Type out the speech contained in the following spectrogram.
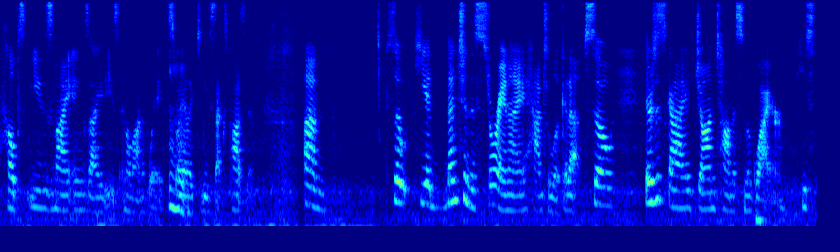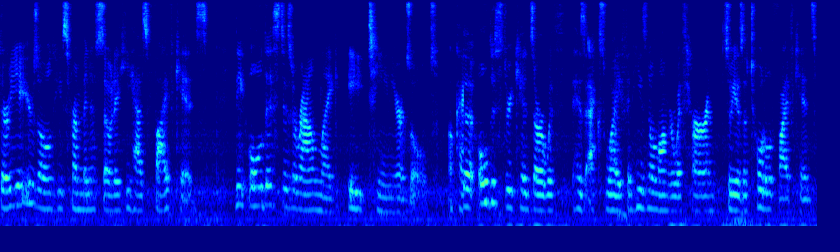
helps ease my anxieties in a lot of ways. So I like to be sex positive. Um, so he had mentioned this story and I had to look it up. So there's this guy, John Thomas McGuire. He's 38 years old. He's from Minnesota. He has five kids. The oldest is around like 18 years old. Okay. The oldest three kids are with his ex wife, and he's no longer with her. And so he has a total of five kids.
